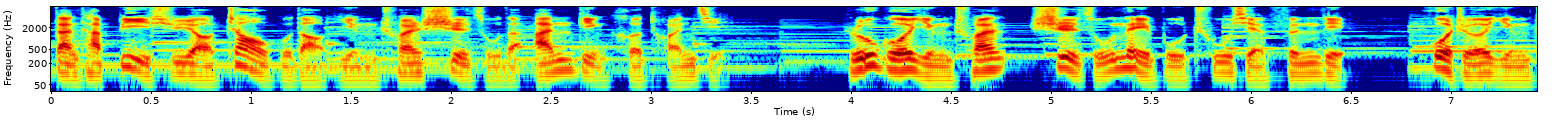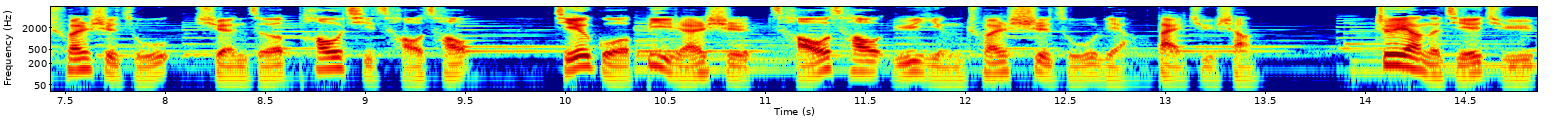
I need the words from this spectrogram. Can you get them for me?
但他必须要照顾到颍川氏族的安定和团结。如果颍川氏族内部出现分裂，或者颍川氏族选择抛弃曹操，结果必然是曹操与颍川氏族两败俱伤。这样的结局，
